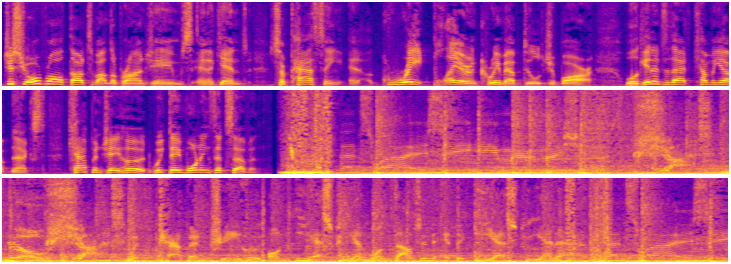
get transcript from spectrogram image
just your overall thoughts about LeBron James and again, surpassing a great player in Kareem Abdul Jabbar. We'll get into that coming up next. Cap and Jay Hood, weekday mornings at 7. That's why No Shot with Cap and J Hood on ESPN 1000 and the ESPN app. That's why I say,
